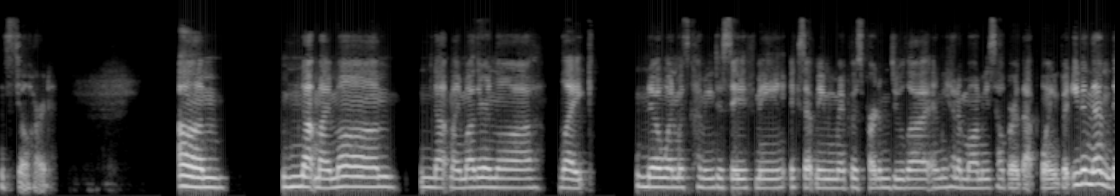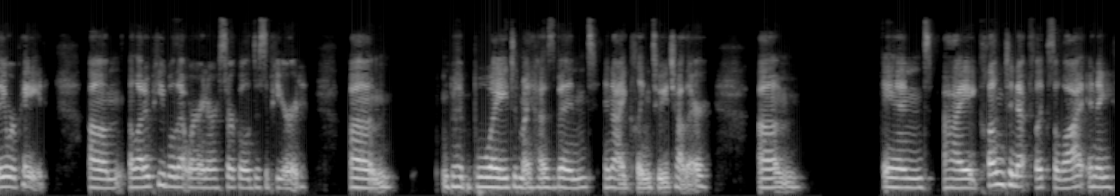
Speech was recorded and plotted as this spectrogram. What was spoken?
It's still hard. Um, not my mom, not my mother-in-law, like no one was coming to save me except maybe my postpartum doula and we had a mommy's helper at that point but even then they were paid um, a lot of people that were in our circle disappeared. Um, but boy, did my husband and I cling to each other. Um, and I clung to Netflix a lot and I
